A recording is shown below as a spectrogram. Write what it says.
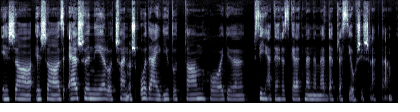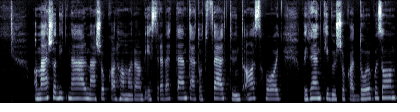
és, a, és az elsőnél ott sajnos odáig jutottam, hogy pszichiáterhez kellett mennem, mert depressziós is lettem. A másodiknál már sokkal hamarabb észrevettem, tehát ott feltűnt az, hogy, hogy rendkívül sokat dolgozom,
